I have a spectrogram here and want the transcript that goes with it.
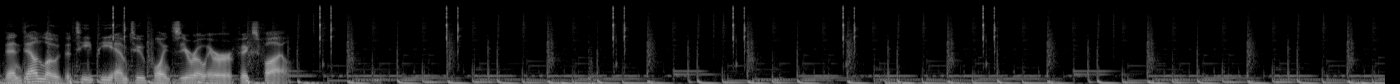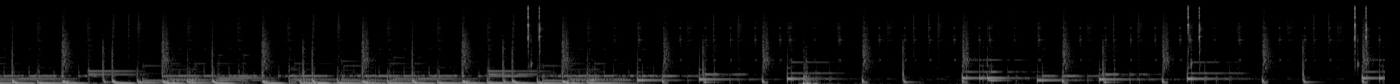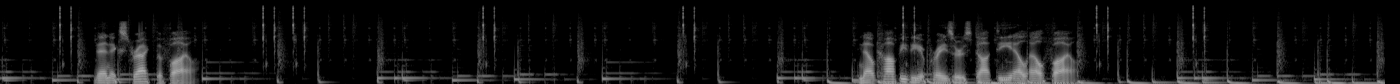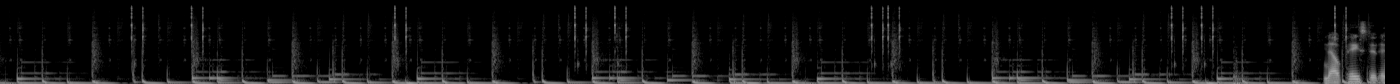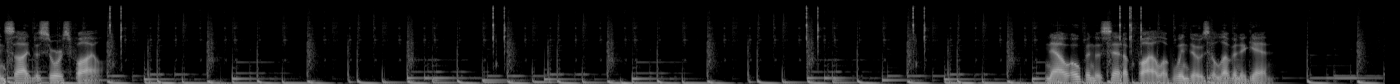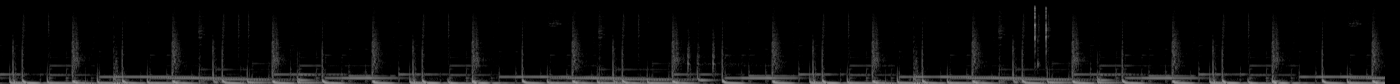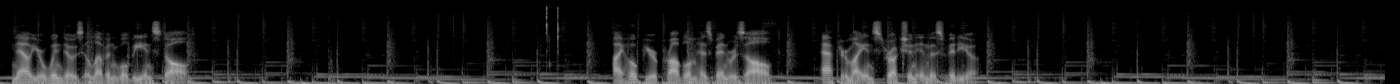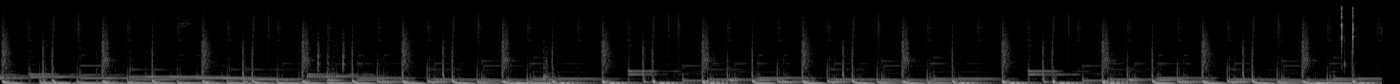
Then download the TPM 2.0 error fix file. Then extract the file. Now copy the appraiserres.dll file. Now paste it inside the source file. Now open the setup file of Windows 11 again. Now your Windows 11 will be installed. I hope your problem has been resolved, after my instruction in this video.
